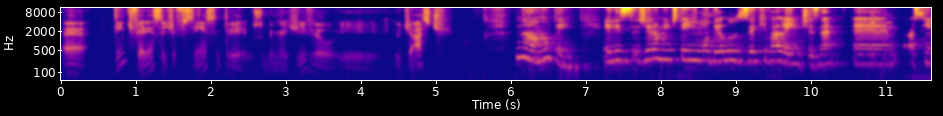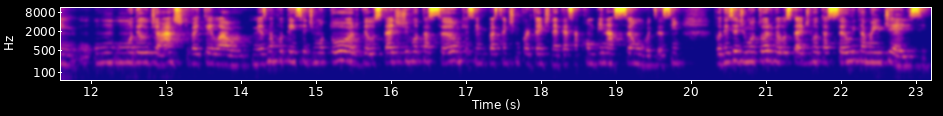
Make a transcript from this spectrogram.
É, tem diferença de eficiência entre o submergível e, e o Just? Não, não tem. Eles geralmente têm modelos equivalentes, né? É, assim, um, um, modelo de arte que vai ter lá a mesma potência de motor, velocidade de rotação, que é sempre bastante importante, né? Ter essa combinação, vou dizer assim, potência de motor, velocidade de rotação e tamanho de hélice,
